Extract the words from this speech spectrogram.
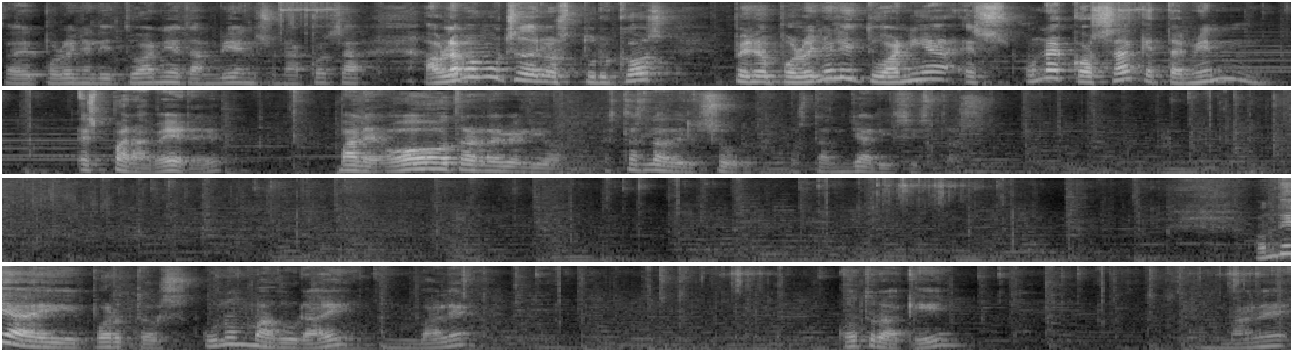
Lo de Polonia-Lituania también es una cosa... Hablamos mucho de los turcos, pero Polonia-Lituania es una cosa que también es para ver, ¿eh? Vale, otra rebelión. Esta es la del sur, los Tanyaris estos. ¿Dónde hay puertos? Uno en Madurai, ¿vale? Otro aquí. ¿Vale?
